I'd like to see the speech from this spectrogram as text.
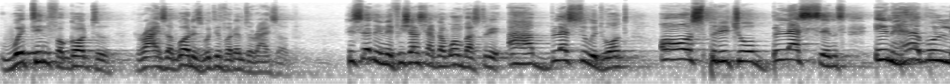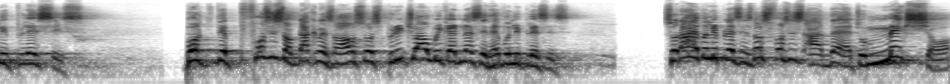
waiting for God to rise up, God is waiting for them to rise up. He said in Ephesians chapter 1, verse 3, I have blessed you with what? All spiritual blessings in heavenly places. But the forces of darkness are also spiritual wickedness in heavenly places. So that heavenly places, those forces are there to make sure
